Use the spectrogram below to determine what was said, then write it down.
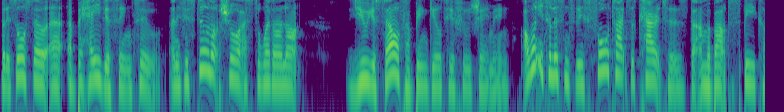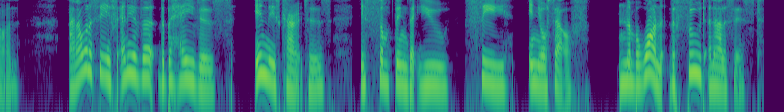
but it's also a, a behavior thing too. And if you're still not sure as to whether or not you yourself have been guilty of food shaming, I want you to listen to these four types of characters that I'm about to speak on. And I want to see if any of the, the behaviors in these characters is something that you see in yourself. Number one, the food analyst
